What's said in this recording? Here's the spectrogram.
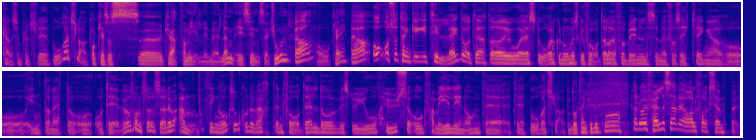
kanskje plutselig et borettslag. Ok, Så s- øh, hvert familiemedlem i sin seksjon? Ja. Ok. Ja, og, og så tenker jeg i tillegg da, til at det jo er store økonomiske fordeler i forbindelse med forsikringer og, og internett og, og, og TV og sånn, så, så er det jo andre ting også som kunne vært en fordel da hvis du gjorde huset og familien om til, til et borettslag. Og Da tenker du på Ja, da er fellesareal for eksempel.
